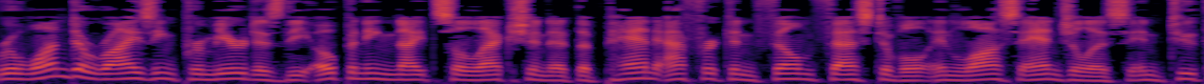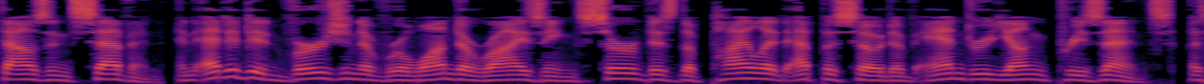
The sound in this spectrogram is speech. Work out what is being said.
Rwanda Rising premiered as the opening night selection at the Pan-African Film Festival in Los Angeles in 2007. An edited version of Rwanda Rising served as the pilot episode of Andrew Young Presents, a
